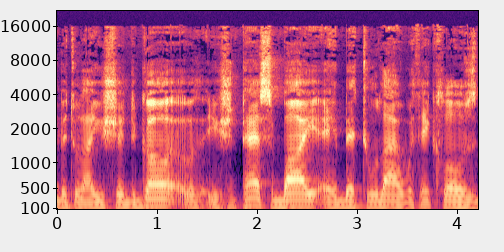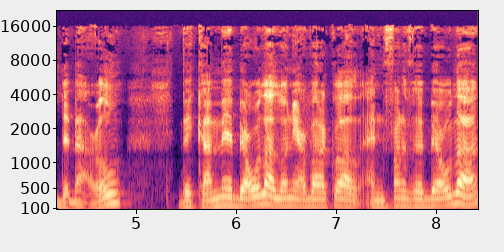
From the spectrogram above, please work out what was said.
betula. You should go. You should pass by a betula with a closed barrel. And in front of the be'ula,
